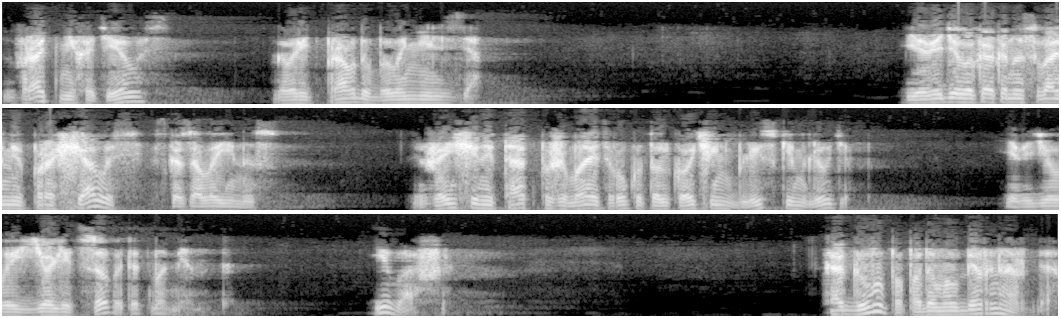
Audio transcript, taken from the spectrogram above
Врать не хотелось, говорить правду было нельзя. «Я видела, как она с вами прощалась», — сказала Инес. «Женщины так пожимают руку только очень близким людям. Я видела ее лицо в этот момент. И ваше». Как глупо, подумал Бернардо.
